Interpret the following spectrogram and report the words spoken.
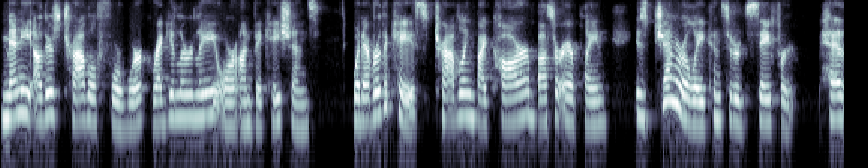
Many others travel for work regularly or on vacations. Whatever the case, traveling by car, bus, or airplane is generally considered safe for he-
